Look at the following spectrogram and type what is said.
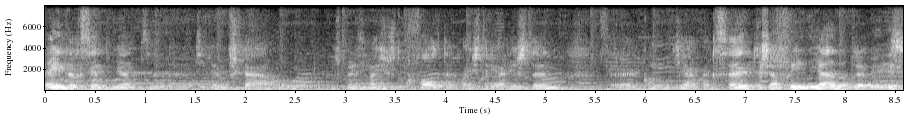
Ainda recentemente uh, tivemos cá o as primeiras imagens do Revolta, que vai estrear este ano, uh, com o Tiago R. Santos. Já foi adiado outra vez.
